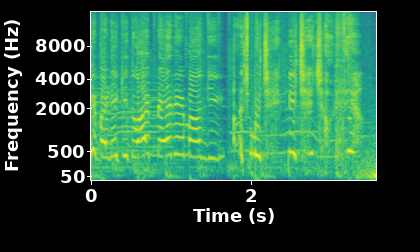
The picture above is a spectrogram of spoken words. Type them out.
आगे बढ़ने की दुआएँ मैंने मांगी। आज मुझे पीछे छोड़ दिया।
